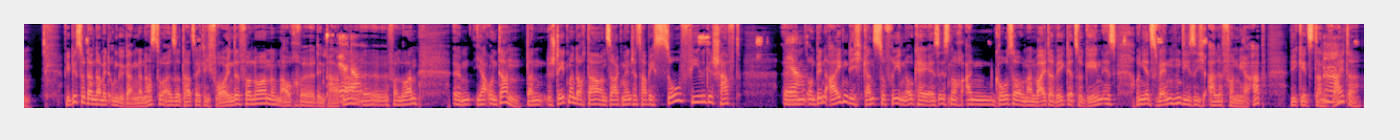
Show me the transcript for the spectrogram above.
Hm. Wie bist du dann damit umgegangen? Dann hast du also tatsächlich Freunde verloren und auch äh, den Partner ja. äh, verloren. Ähm, ja, und dann? Dann steht man doch da und sagt, Mensch, jetzt habe ich so viel geschafft ähm, ja. und bin eigentlich ganz zufrieden. Okay, es ist noch ein großer und ein weiter Weg, der zu gehen ist. Und jetzt wenden die sich alle von mir ab. Wie geht's dann mhm. weiter?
